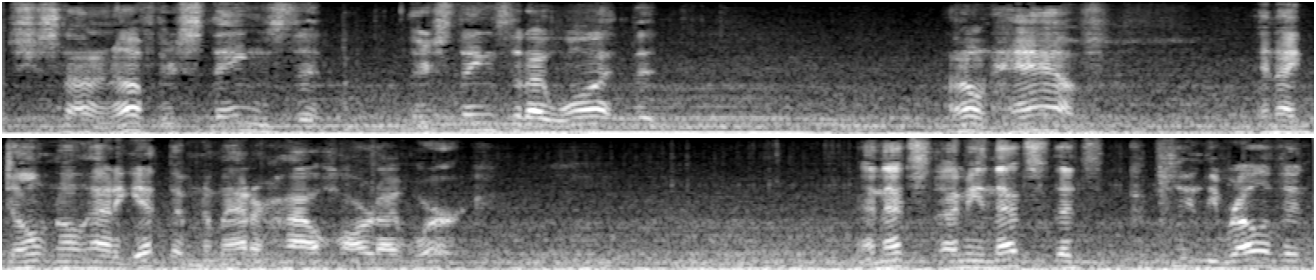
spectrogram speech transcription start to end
It's just not enough. There's things that there's things that I want that I don't have. And I don't know how to get them no matter how hard I work. And that's I mean that's that's completely relevant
